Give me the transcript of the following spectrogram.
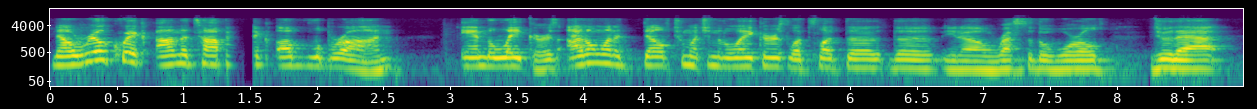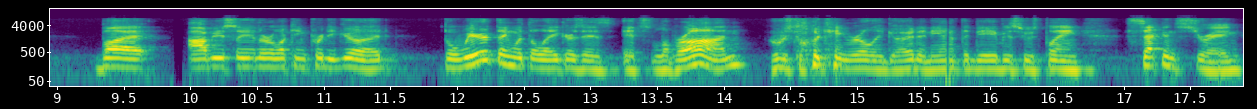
Now, real quick on the topic of LeBron and the Lakers, I don't want to delve too much into the Lakers. Let's let the the you know rest of the world do that. But obviously they're looking pretty good. The weird thing with the Lakers is it's LeBron who's looking really good and Anthony Davis who's playing second string.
